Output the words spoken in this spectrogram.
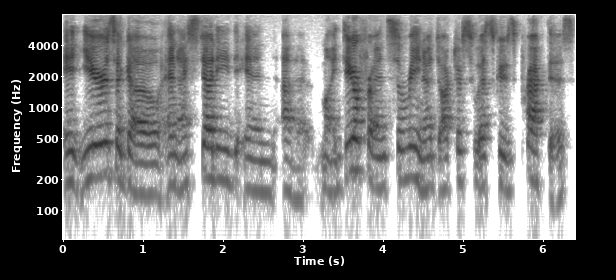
eight years ago. And I studied in uh, my dear friend Serena, Dr. Suescu's practice,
